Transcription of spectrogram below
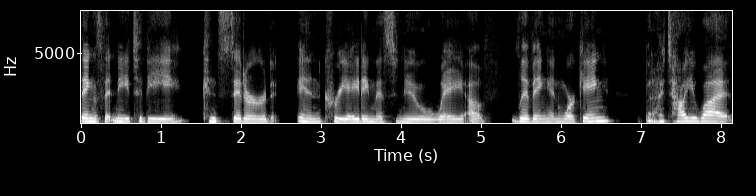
things that need to be considered in creating this new way of living and working. But I tell you what,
